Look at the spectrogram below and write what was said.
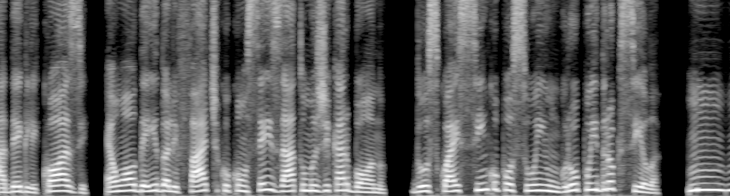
a D-glicose, é um aldeído alifático com seis átomos de carbono, dos quais cinco possuem um grupo hidroxila. Hum.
